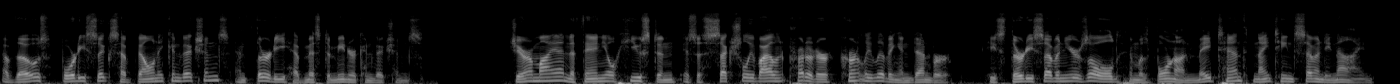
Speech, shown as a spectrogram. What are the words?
Of those, 46 have felony convictions and 30 have misdemeanor convictions. Jeremiah Nathaniel Houston is a sexually violent predator currently living in Denver. He's 37 years old and was born on May 10, 1979.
